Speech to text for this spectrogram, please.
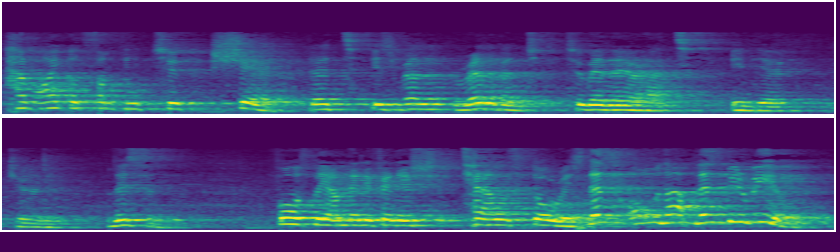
Have I got something to share that is rele- relevant to where they are at in their journey? Listen. Fourthly, I'm nearly finish, Tell stories. Let's own up. Let's be real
